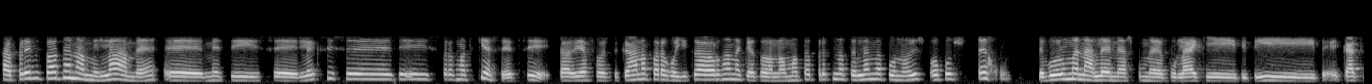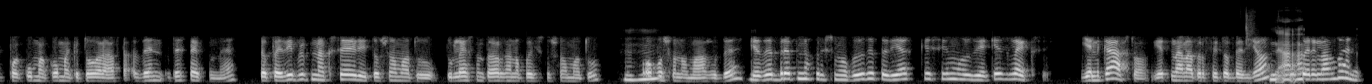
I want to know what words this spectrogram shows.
θα πρέπει πάντα να μιλάμε ε, με τις ε, λέξεις ε, τις πραγματικές, έτσι. Τα διαφορετικά αναπαραγωγικά όργανα και τα ονόματα πρέπει να τα λέμε από νωρίς όπως έχουν. Δεν μπορούμε να λέμε, ας πούμε, πουλάκι, πιπί, κάτι που ακούμε ακόμα και τώρα. Αυτά δεν, δεν στέκουν. Το παιδί πρέπει να ξέρει το σώμα του, τουλάχιστον τα όργανα που έχει στο σώμα του, mm-hmm. όπως ονομάζονται, και δεν πρέπει να χρησιμοποιούνται παιδιάτικε ή μορδιακές λέξεις. Γενικά αυτό για την ανατροφή των παιδιών Ναι, που α- περιλαμβάνει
